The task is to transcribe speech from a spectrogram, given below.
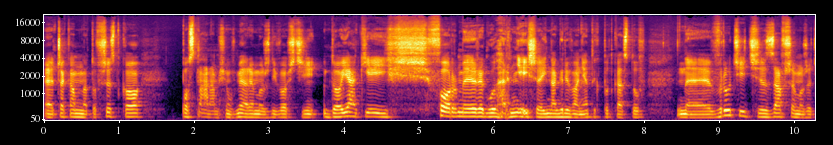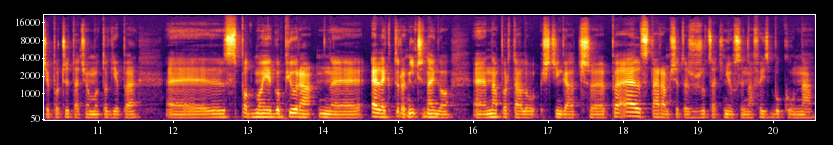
E, czekam na to wszystko postaram się w miarę możliwości do jakiejś formy regularniejszej nagrywania tych podcastów e, wrócić. Zawsze możecie poczytać o MotoGP e, spod mojego pióra e, elektronicznego na portalu ścigacz.pl. Staram się też wrzucać newsy na Facebooku, na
